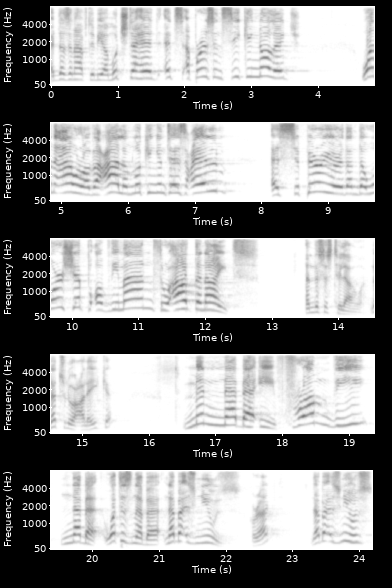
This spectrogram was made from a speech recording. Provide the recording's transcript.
it doesn't have to be a mujtahid. It's a person seeking knowledge. One hour of a alim looking into his ilm is superior than the worship of the man throughout the night. And this is tilawa. Natlu alayka. Min naba'i. From the naba. What is naba? Naba is news. Correct? Naba is news.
